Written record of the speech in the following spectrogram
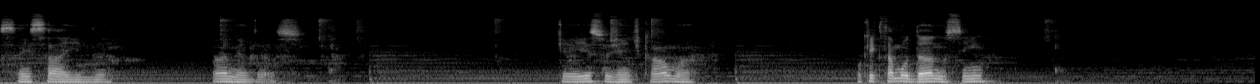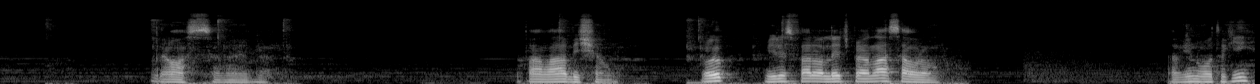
Sem saída. Ai meu Deus. Que isso, gente? Calma. O que que tá mudando, sim? Nossa, velho. Pra lá, bichão. Op, vira esse farolete pra lá, Sauron. Tá vindo outro aqui?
